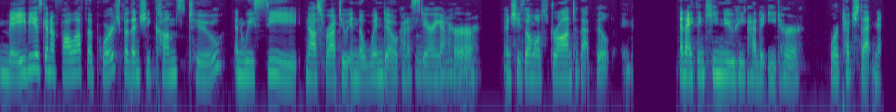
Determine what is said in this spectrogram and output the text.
maybe is going to fall off the porch, but then she comes to, and we see Nosferatu in the window kind of staring at Mhm. her, and she's almost drawn to that building. And I think he knew he had to eat her or touch that neck,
